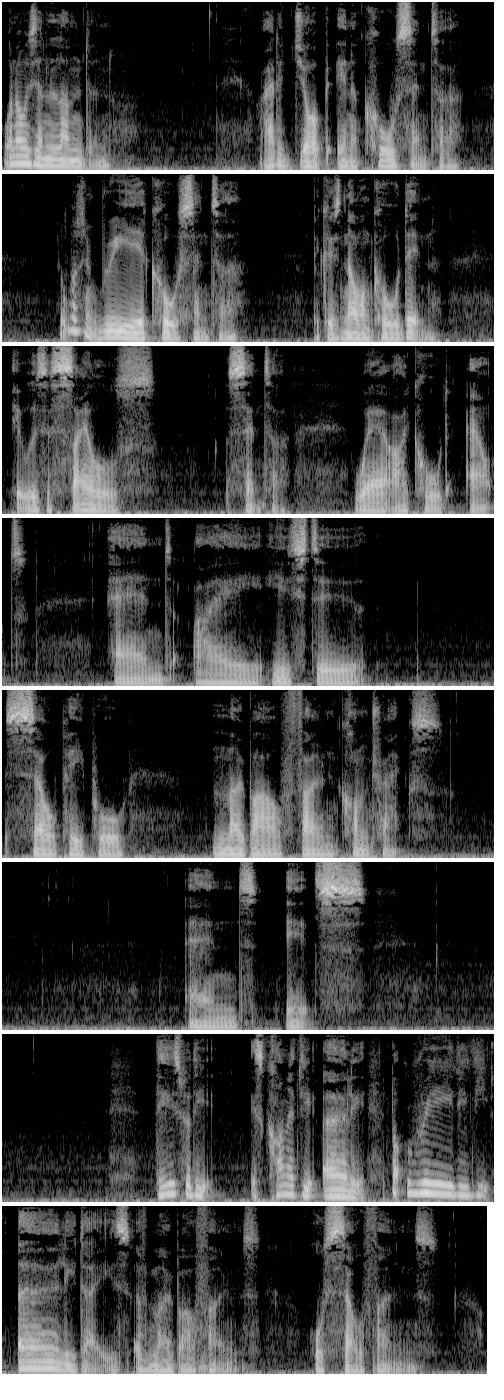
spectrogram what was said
When I was in London, I had a job in a call centre. It wasn't really a call centre because no one called in. It was a sales centre where I called out and I used to sell people mobile phone contracts. And it's these were the it's kind of the early not really the early days of mobile phones or cell phones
